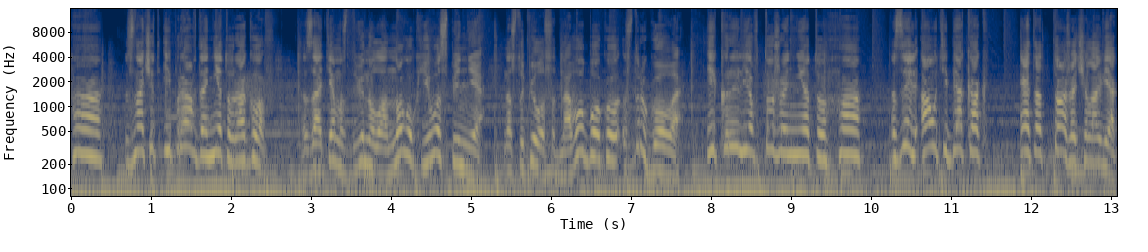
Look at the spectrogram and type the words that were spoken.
«А, значит и правда нету рогов». Затем сдвинула ногу к его спине, наступила с одного боку, с другого. «И крыльев тоже нету, а? Зель, а у тебя как?» «Это тоже человек!»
